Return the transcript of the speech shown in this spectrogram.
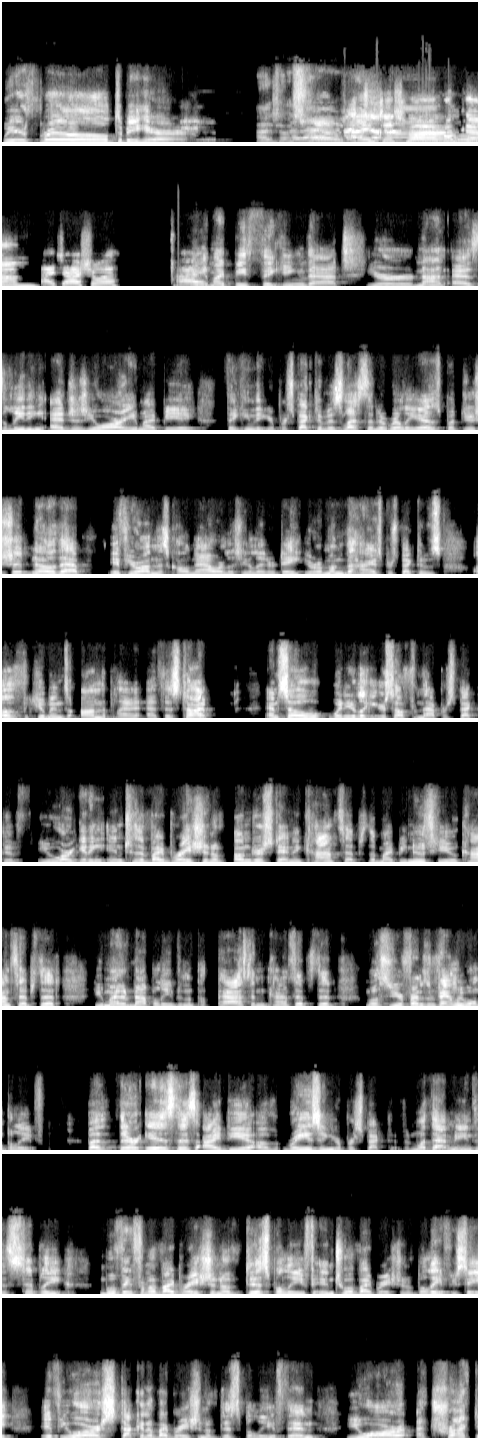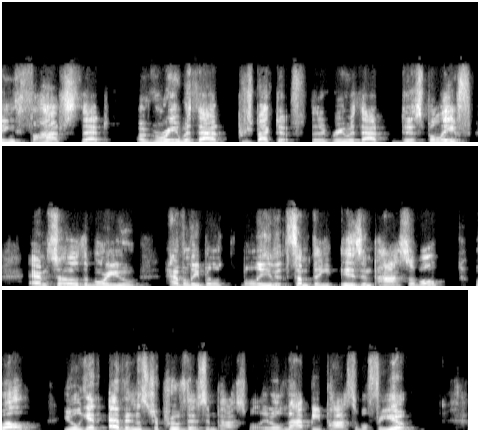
we're thrilled to be here. Hi, Joshua. Hello. Hi, Joshua. Welcome. Hi, Joshua. Well, Hi. you might be thinking that you're not as leading edge as you are. You might be thinking that your perspective is less than it really is, but you should know that if you're on this call now or listening at a later date, you're among the highest perspectives of humans on the planet at this time. And so when you look at yourself from that perspective, you are getting into the vibration of understanding concepts that might be new to you, concepts that you might have not believed in the past, and concepts that most of your friends and family won't believe. But there is this idea of raising your perspective. And what that means is simply moving from a vibration of disbelief into a vibration of belief. You see, if you are stuck in a vibration of disbelief, then you are attracting thoughts that agree with that perspective, that agree with that disbelief. And so the more you heavily be- believe that something is impossible, well, you'll get evidence to prove that it's impossible. It'll not be possible for you.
